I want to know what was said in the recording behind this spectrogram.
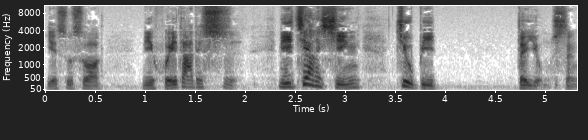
耶稣说：“你回答的是，你这样行就必得永生。”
